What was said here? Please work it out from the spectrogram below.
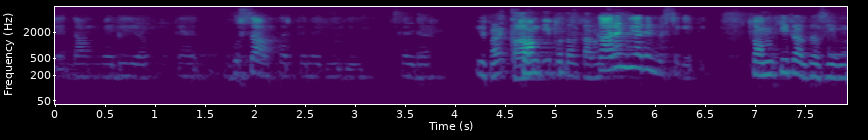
ਇਦਾਂ ਮੇਬੀ ਗੁੱਸਾ ਕਰਕੇ ਮੇਬੀ ਵੀ ਕਿਲਡ ਹੈ ਕਾਰਨ ਕੀ ਪਤਾ ਕਾਰਨ ਵੀ ਆਰ ਇਨਵੈਸਟੀਗੇਟਿੰਗ ਕੰਮ ਕੀ ਕਰਦਾ ਸੀ ਉਹ?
